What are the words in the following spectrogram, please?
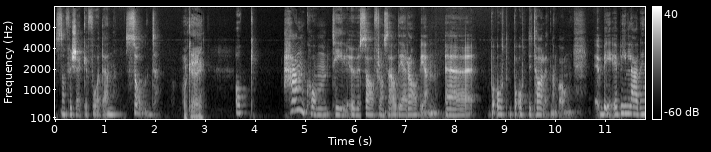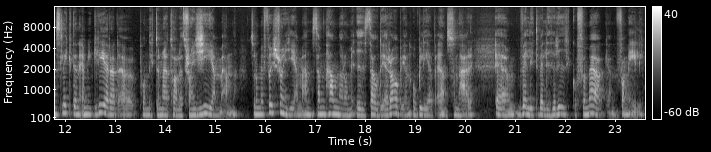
som försöker få den såld. Okej. Och han kom till USA från Saudiarabien eh, på, på 80-talet någon gång. Bin Laden-släkten emigrerade på 1900-talet från Jemen. Så de är först från Jemen, sen hamnar de i Saudiarabien och blev en sån här eh, väldigt, väldigt rik och förmögen familj.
